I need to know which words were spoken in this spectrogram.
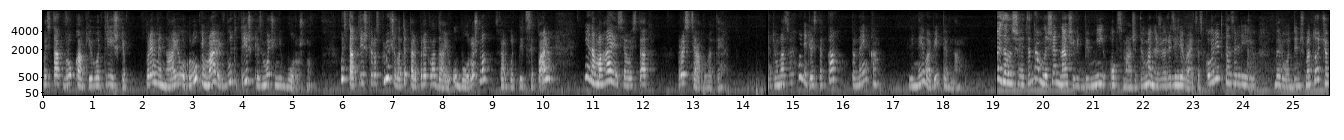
ось так в руках його трішки приминаю. Руки мають бути трішки змочені борошном. Ось так трішки розплющила, тепер перекладаю у борошно, зверху підсипаю і намагаюся ось так розтягувати. У нас виходить ось така тоненька, лінива відбивна. Ну і залишається нам лише наші відбивні обсмажити. У мене вже розігрівається сковорідка з олією. Беру один шматочок,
